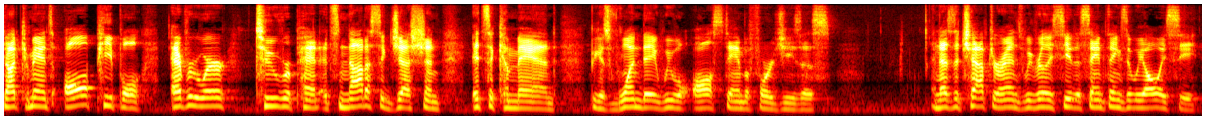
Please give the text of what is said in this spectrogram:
God commands all people everywhere to repent. It's not a suggestion, it's a command because one day we will all stand before Jesus. And as the chapter ends, we really see the same things that we always see.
